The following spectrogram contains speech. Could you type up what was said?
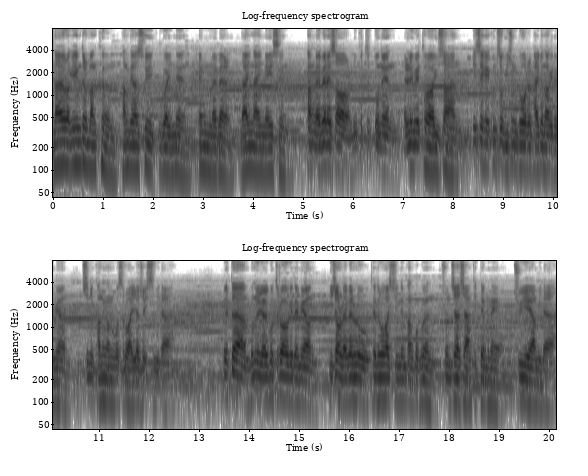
나열하기 힘들 만큼 방대한 수의 입구가 있는 100레벨 99에이스는 각 레벨에서 리프트 또는 엘리베이터와 유사한 흰색의 금속 이중도어를 발견하게 되면 진입 가능한 것으로 알려져 있습니다. 일단 문을 열고 들어가게 되면 이전 레벨로 되돌아갈 수 있는 방법은 존재하지 않기 때문에 주의해야 합니다.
